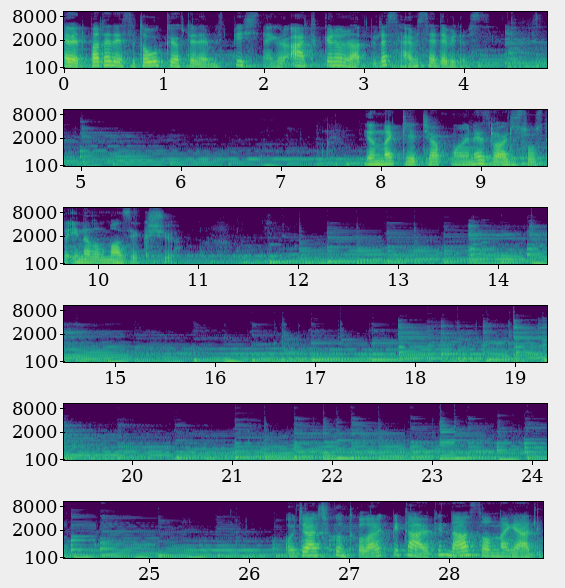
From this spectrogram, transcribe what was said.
Evet patatesli tavuk köftelerimiz piştiğine göre artık gönül rahatlığıyla servis edebiliriz. Yanına ketçap, mayonez ve acı sos da inanılmaz yakışıyor. Ocağı açık unuttuk olarak bir tarifin daha sonuna geldik.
